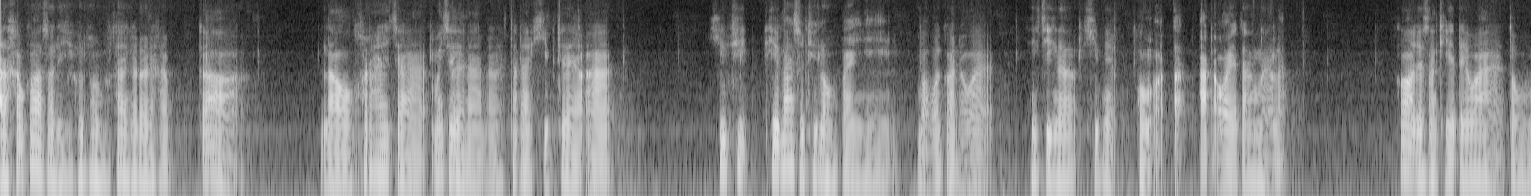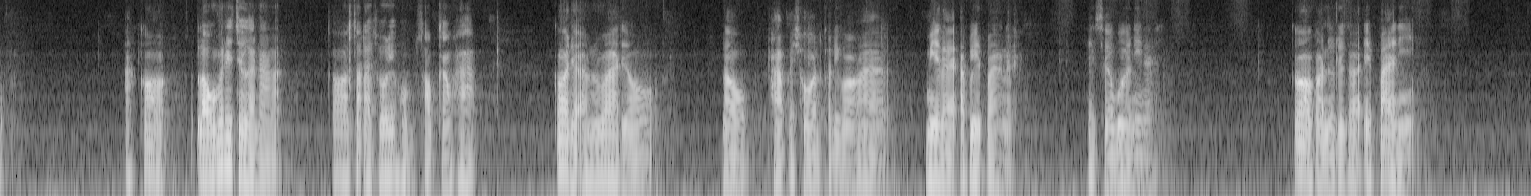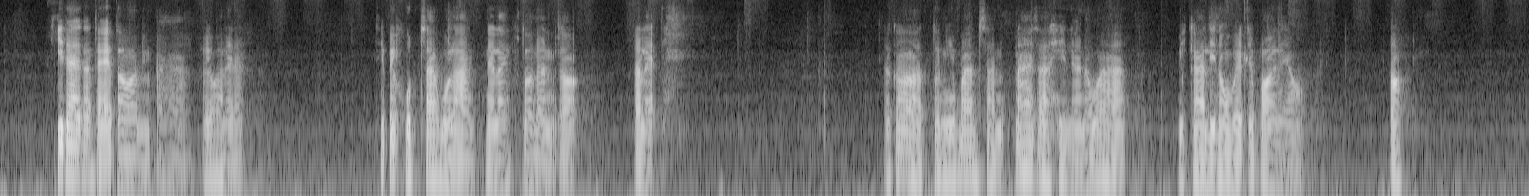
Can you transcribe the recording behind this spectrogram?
อะครับก็สวัสดีคุณผู้ชมทุกท่านกันด้วยนะครับ ก็เราค่อนข้างจะไม่เจอกันนานแล้วนะตั้งแต่คลิปที่แล้วอะคลิปที่คลิปล่าสุดที่ลงไปนี่ บอกไว้ก่อนนะว่า จริงๆแล้วคลิปเนี้ยผมตัดอัดเอาไว้ตั้งนานละก็จะสังเกตได้ว่าตรงอะก็เราก็ไม่ได้เจอกันนานละก็ตั้งแต่ช่วงที่ผมสอบกลางภาคก็เดี๋ยวเอาเป็นว่าเดี๋ยวเราพาไปชมกันก่อนดีกว่าว่า มีอะไรอัปเดตบ้างนะในเซิร์ฟเวอร์นี้นะ ก็ก่อนอื่นเลยก็ไอ้ป้ายนี่ ที่ได้ตั้งแต่ตอนอ่าเรียกว่าอะไรนะ ที่ไปขุดซากโบราณในไลฟ์ตอนนั้นก็นั่นแหละ แล้วก็ตอนนี้บ้านสันน่าจะเห็นแล้วนะว่า มีการรีโนเวทเรียบร้อยแล้วเนาะ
